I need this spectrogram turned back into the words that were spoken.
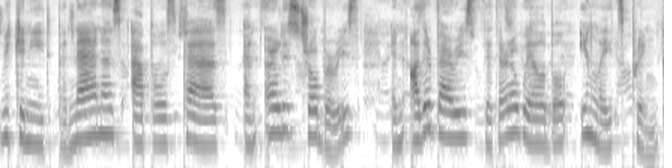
we can eat bananas, apples, pears, and early strawberries and other berries that are available in late spring.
